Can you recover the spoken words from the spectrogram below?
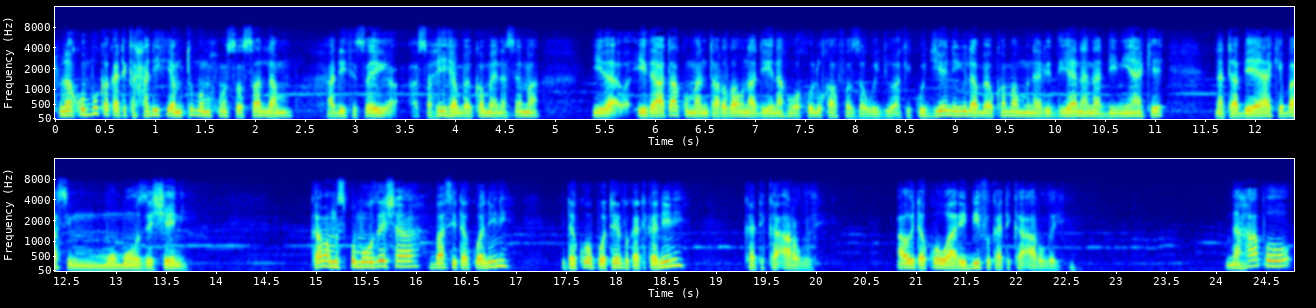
Tunakumbuka katika hadithi ya mtume Muhammad sallallahu alaihi wasallam hadithi sahihi sahihi ambayo kwamba inasema idha idha atakum man tardhauna dinahu wa khuluqa fazawiju. Akikujieni yule ambaye kwamba mnaridhiana na dini yake na tabia yake basi mumuozesheni. Kama msipomuozesha basi itakuwa nini? Itakuwa upotevu katika nini? Katika ardhi. Au itakuwa uharibifu katika ardhi. Na hapo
